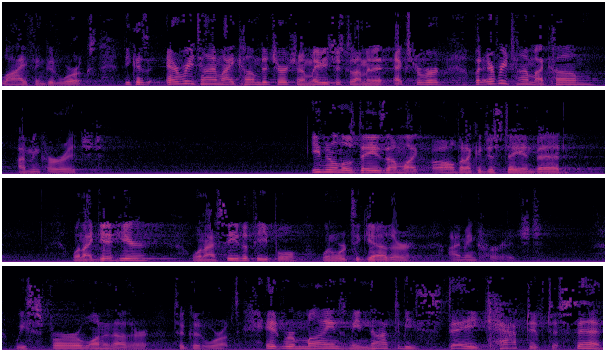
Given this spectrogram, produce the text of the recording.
life and good works. Because every time I come to church, and maybe it's just because I'm an extrovert, but every time I come, I'm encouraged. Even on those days I'm like, oh, but I could just stay in bed. When I get here, when I see the people, when we're together, I'm encouraged. We spur one another to good works. It reminds me not to be stay captive to sin,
